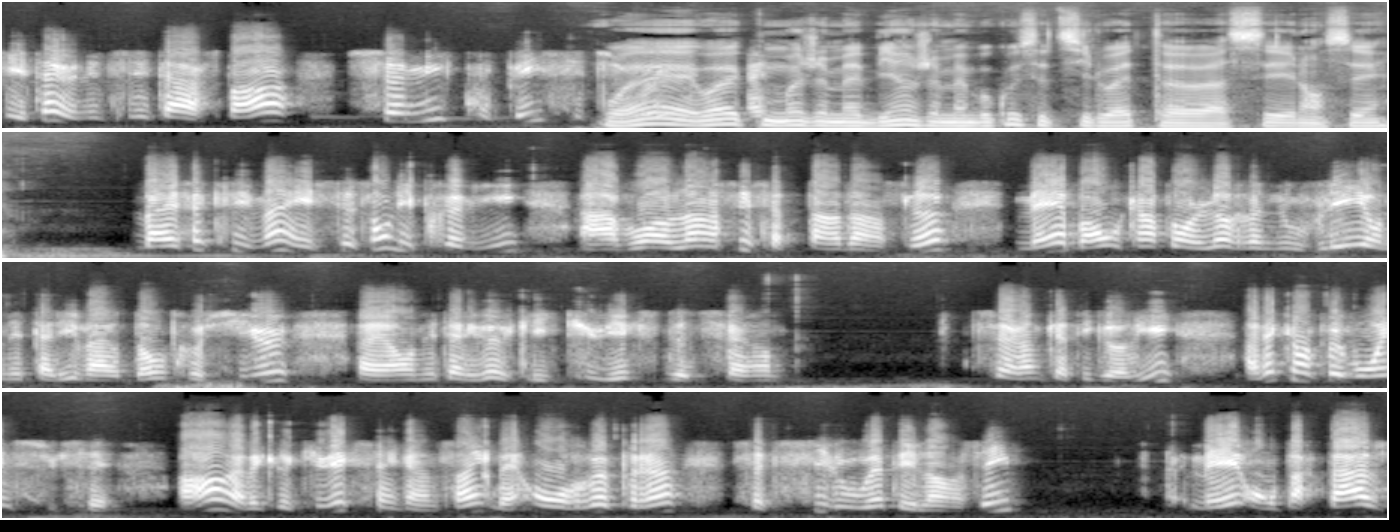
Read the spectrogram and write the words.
qui était un utilitaire sport semi-coupé, si tu Ouais, veux. ouais, que moi j'aimais bien, j'aimais beaucoup cette silhouette euh, assez élancée. Ben effectivement, et ce sont les premiers à avoir lancé cette tendance-là. Mais bon, quand on l'a renouvelé, on est allé vers d'autres cieux. Euh, on est arrivé avec les QX de différentes, différentes catégories, avec un peu moins de succès. Or, avec le QX55, ben, on reprend cette silhouette élancée, mais on partage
